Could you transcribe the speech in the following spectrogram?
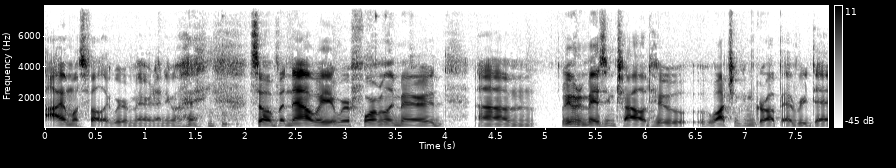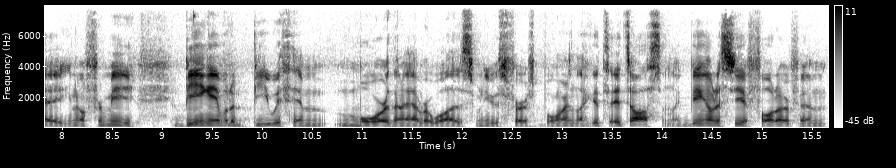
I- almost felt like we were married anyway. so, but now we we're formally married. Um, we have an amazing child who, watching him grow up every day, you know, for me, being able to be with him more than I ever was when he was first born, like it's it's awesome. Like being able to see a photo of him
